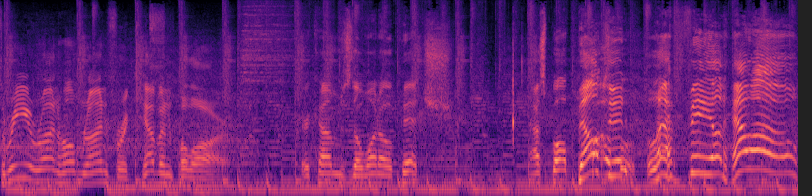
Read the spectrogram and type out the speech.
three run home run for Kevin Pillar. Here comes the 1 0 pitch. Fastball belted, Oh. left field. Hello!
